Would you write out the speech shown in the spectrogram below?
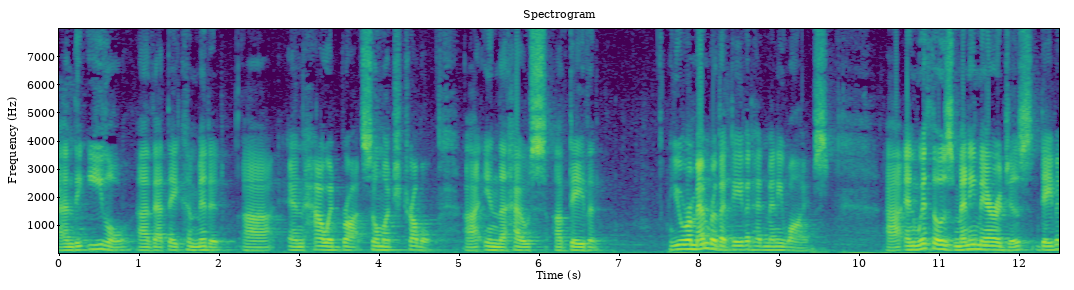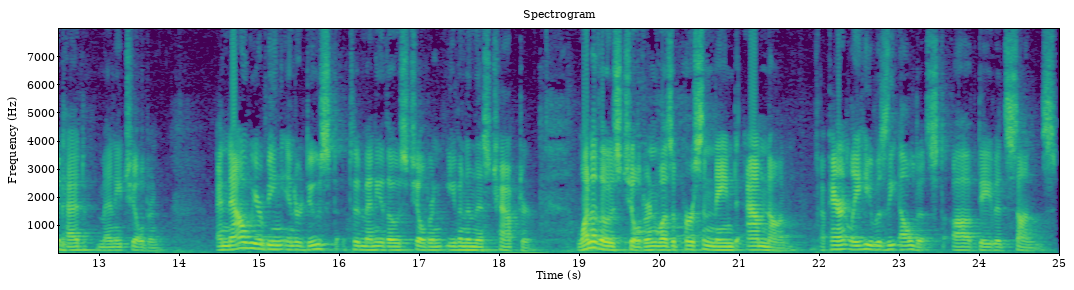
and the evil uh, that they committed uh, and how it brought so much trouble uh, in the house of David. You remember that David had many wives. And with those many marriages, David had many children. And now we are being introduced to many of those children, even in this chapter. One of those children was a person named Amnon. Apparently, he was the eldest of David's sons.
